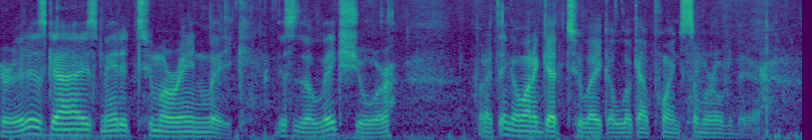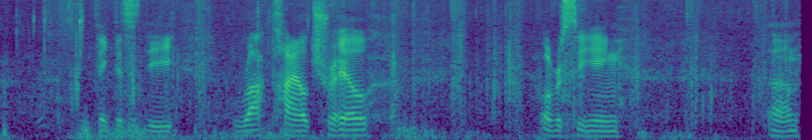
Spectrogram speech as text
Here it is, guys. Made it to Moraine Lake. This is a lake shore, but I think I want to get to like a lookout point somewhere over there. I think this is the rock pile trail overseeing um,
